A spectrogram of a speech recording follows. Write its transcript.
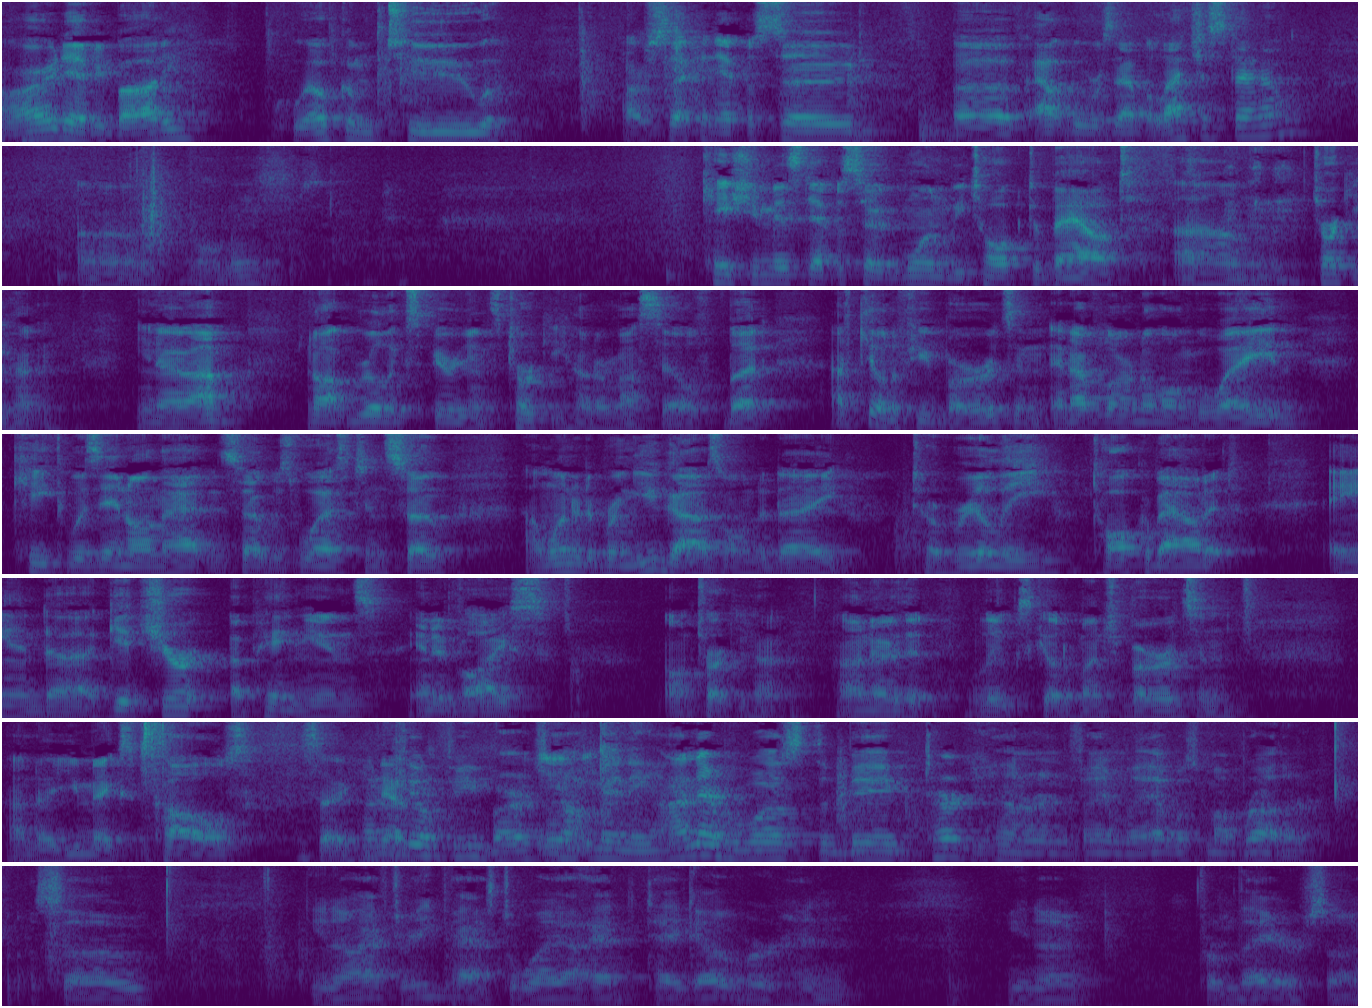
All right, everybody. Welcome to our second episode of Outdoors Appalachia Style. Well, man, in case you missed episode one, we talked about um, turkey hunting. You know, I'm not real experienced turkey hunter myself, but I've killed a few birds and, and I've learned along the way. And Keith was in on that, and so was Weston. So I wanted to bring you guys on today to really talk about it and uh, get your opinions and advice on turkey hunting. I know that Luke's killed a bunch of birds, and I know you make some calls. So you I've know, killed a few birds, Yeah. not many. I never was the big turkey hunter in the family. That was my brother. So, you know, after he passed away, I had to take over, and you know, from there. So,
